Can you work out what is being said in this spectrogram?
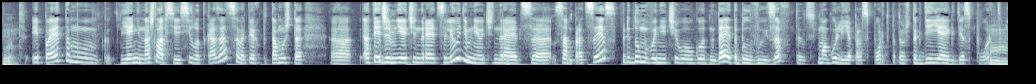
Вот. И поэтому я не нашла все силы отказаться, во-первых, потому что, э, опять же, мне очень нравятся люди, мне очень нравится сам процесс придумывания чего угодно. Да, это был вызов, то есть могу ли я про спорт, потому что где я и где спорт. Mm.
